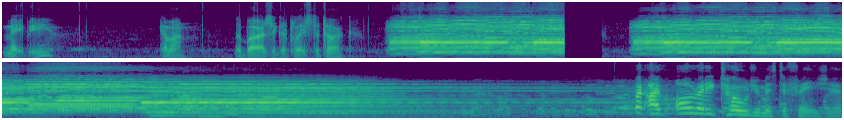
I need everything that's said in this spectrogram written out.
maybe. Come on. The bar's a good place to talk. But I've already told you, Mr. Frazier.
